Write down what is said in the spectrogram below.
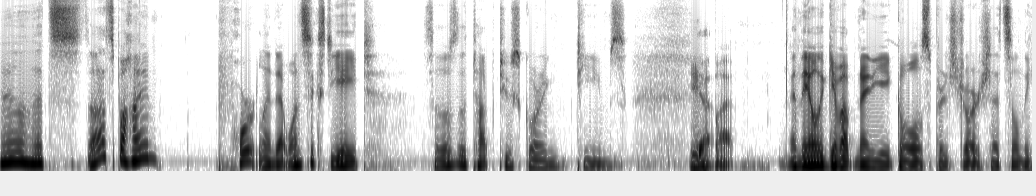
Well, that's that's behind Portland at 168. So those are the top two scoring teams. Yeah. But and they only give up 98 goals. Prince George. That's only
